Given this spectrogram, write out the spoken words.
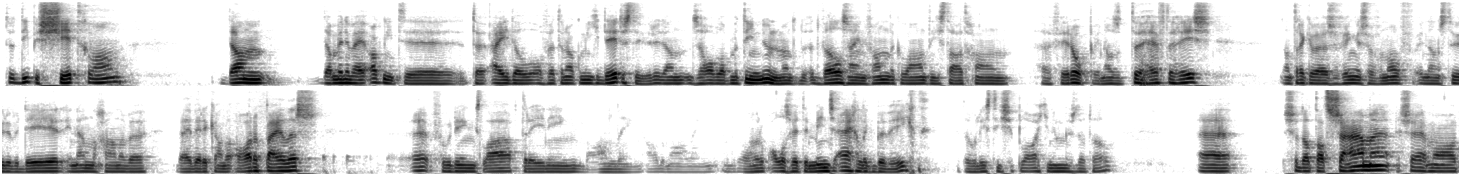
te diepe shit gewoon, dan, dan wij ook niet eh, te ijdel of het dan ook om je idee te sturen. Dan zal we dat meteen doen, want het welzijn van de klant die staat gewoon eh verop. En als het te heftig is, dan trekken wij zijn vingers ervan af en dan sturen we deer en dan gaan we bij werken aan de adempijlers. Eh, voeding, slaap, training, behandeling, ademhaling, op. Alles wat de mens eigenlijk beweegt. Het holistische plaatje noemen ze dat wel. Zodat dat samen, zeg maar,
